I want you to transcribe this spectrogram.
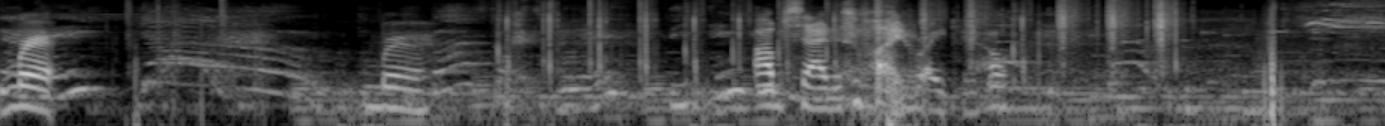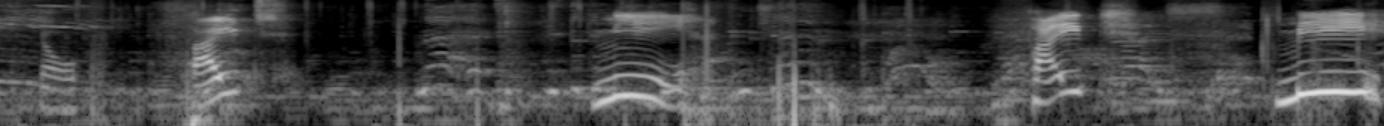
Bruh. Bruh. I'm satisfied right now. No. Fight me. Fight me.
